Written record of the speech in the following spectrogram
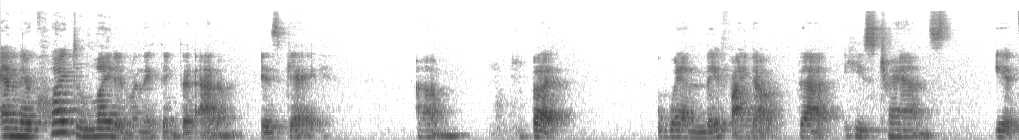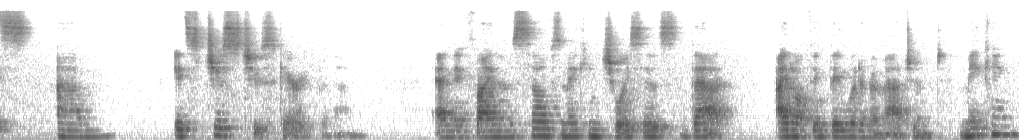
and they're quite delighted when they think that Adam is gay. Um, but when they find out that he's trans, it's, um, it's just too scary for them and they find themselves making choices that I don't think they would have imagined making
